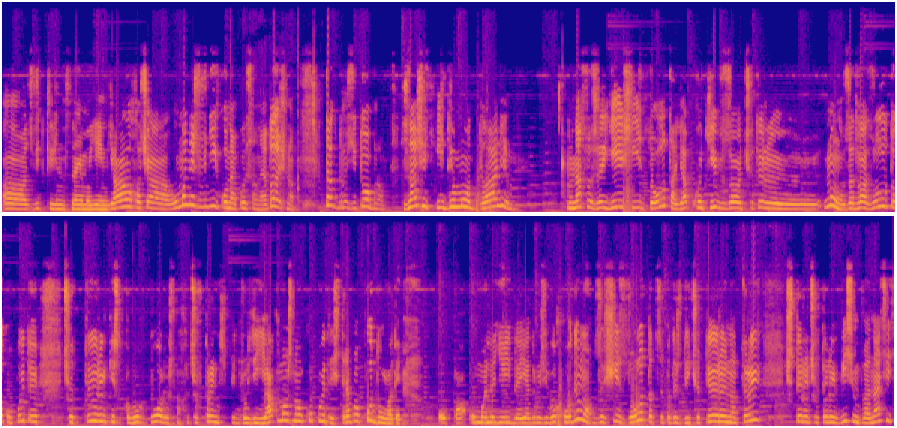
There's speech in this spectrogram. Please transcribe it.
А звідки він знає моє ім'я? Хоча у мене ж в Ніку написано, точно. Так, друзі, добре. Значить, йдемо далі. У нас вже є 6 золота. Я б хотів за 4, ну, за 2 золота купити 4 кісткових борошна. Хоча, в принципі, друзі, як можна окупитись? Треба подумати. Опа, у мене є ідея, друзі. Виходимо за 6 золота. Це подожди, 4 на 3, 4, 4, 8, 12.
